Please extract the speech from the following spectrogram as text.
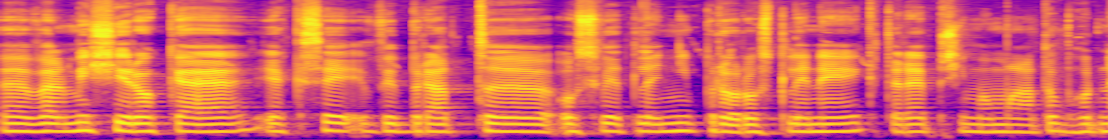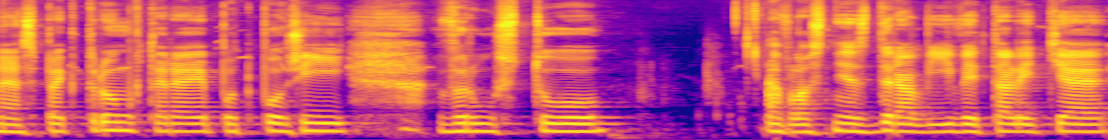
eh, velmi široké, jak si vybrat eh, osvětlení pro rostliny, které přímo má to vhodné spektrum, které je podpoří v růstu a vlastně zdraví, vitalitě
